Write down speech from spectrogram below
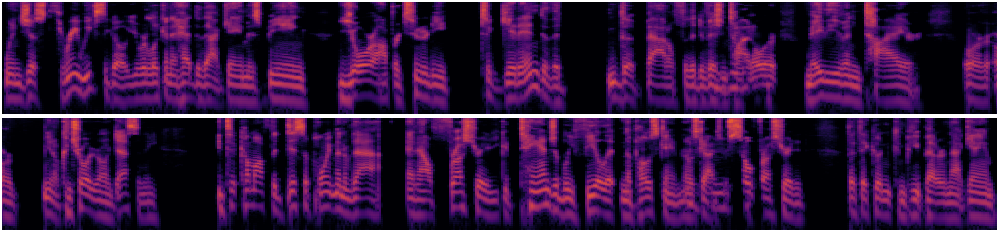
when just three weeks ago you were looking ahead to that game as being your opportunity to get into the the battle for the division mm-hmm. title or maybe even tie or or or you know control your own destiny to come off the disappointment of that and how frustrated you could tangibly feel it in the post game. Those guys mm-hmm. were so frustrated that they couldn't compete better in that game.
